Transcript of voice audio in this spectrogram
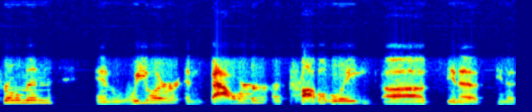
Stroman and Wheeler and Bauer are probably uh, in a in a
